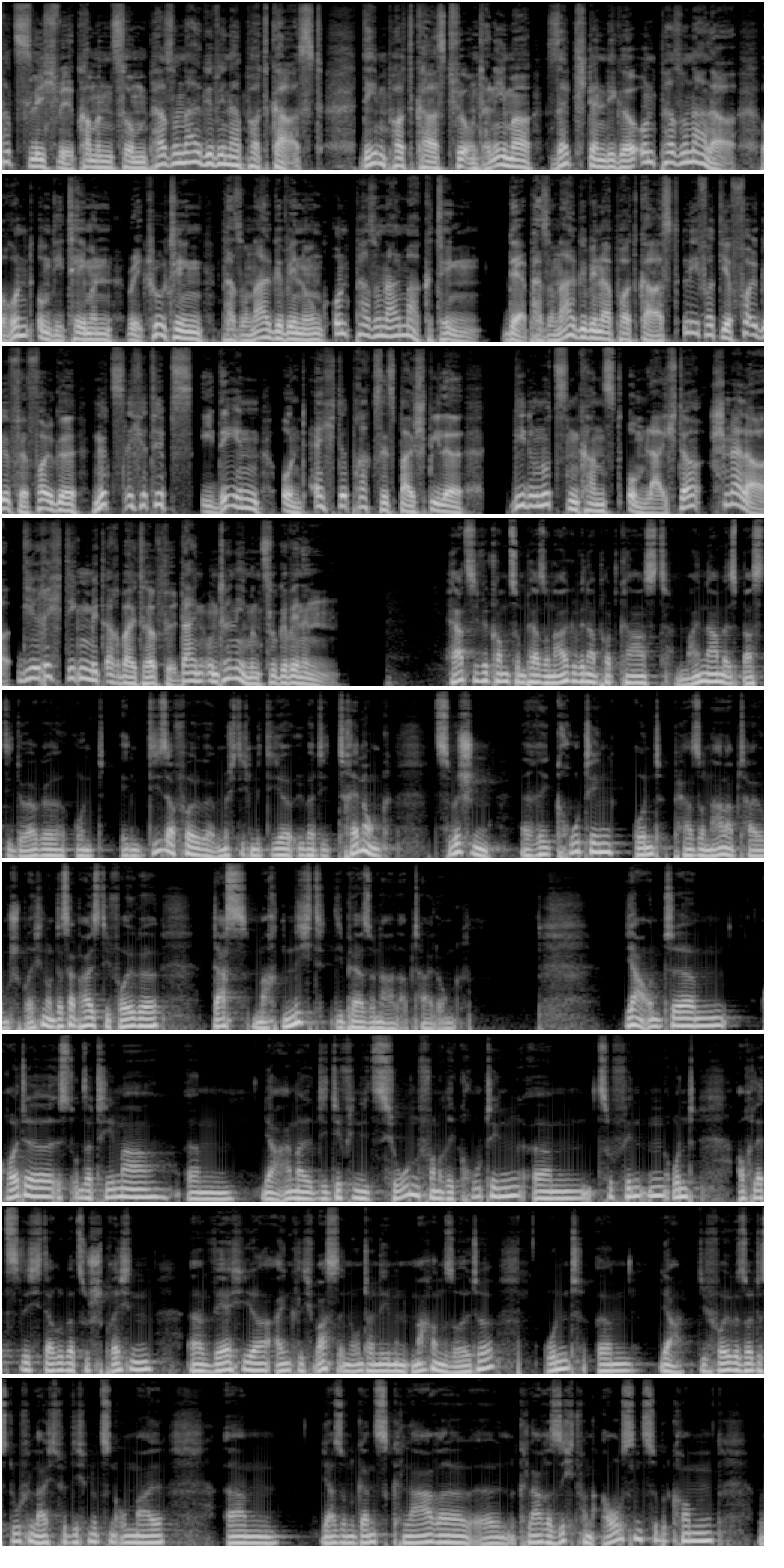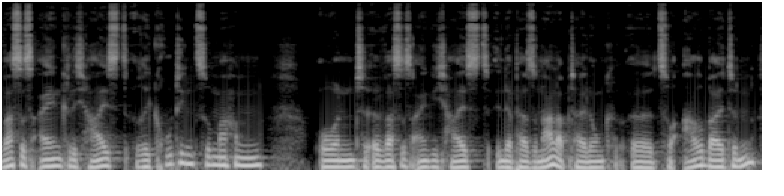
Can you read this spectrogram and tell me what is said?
Herzlich willkommen zum Personalgewinner Podcast, dem Podcast für Unternehmer, Selbstständige und Personaler rund um die Themen Recruiting, Personalgewinnung und Personalmarketing. Der Personalgewinner Podcast liefert dir Folge für Folge nützliche Tipps, Ideen und echte Praxisbeispiele, die du nutzen kannst, um leichter, schneller die richtigen Mitarbeiter für dein Unternehmen zu gewinnen. Herzlich willkommen zum Personalgewinner Podcast. Mein Name ist Basti Dörgel und in dieser Folge möchte ich mit dir über die Trennung zwischen Recruiting und Personalabteilung sprechen und deshalb heißt die Folge Das macht nicht die Personalabteilung. Ja, und ähm, heute ist unser Thema ähm, ja einmal die Definition von Recruiting ähm, zu finden und auch letztlich darüber zu sprechen, äh, wer hier eigentlich was in Unternehmen machen sollte. Und ähm, ja, die Folge solltest du vielleicht für dich nutzen, um mal ähm, ja so eine ganz klare, äh, klare Sicht von außen zu bekommen, was es eigentlich heißt, Recruiting zu machen und äh, was es eigentlich heißt, in der Personalabteilung äh, zu arbeiten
